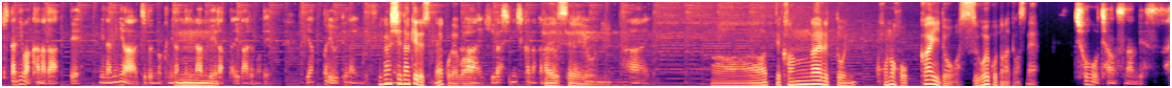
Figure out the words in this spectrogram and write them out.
北にはカナダあって、南には自分の国だったり、うん南米だったりがあるので、やっぱり打てないんですよね、東だけですね、これは。はい、東にしかなかなか大打てない西洋に。はい。あーって考えると、この北海道はすごいことになってますね。超チャンスなんです。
